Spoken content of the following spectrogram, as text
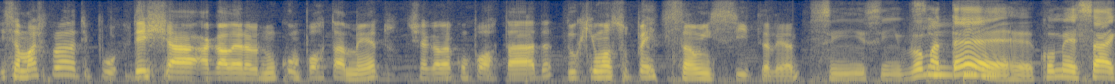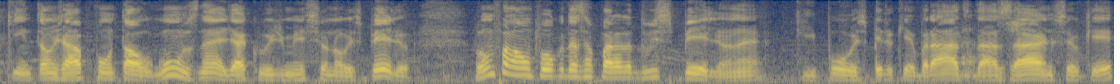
Isso é mais pra, tipo, deixar a galera num comportamento, deixar a galera comportada, do que uma superstição em si, tá ligado? Sim, sim. Vamos Sim. até começar aqui então já a apontar alguns, né? Já que o Woody mencionou o espelho. Vamos falar um pouco dessa parada do espelho, né? Que, pô, espelho quebrado, dá azar, não sei o quê.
